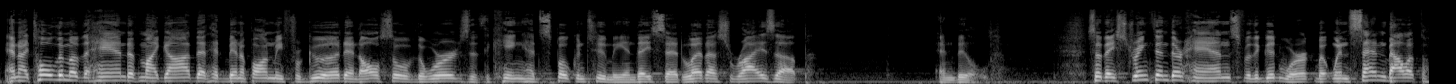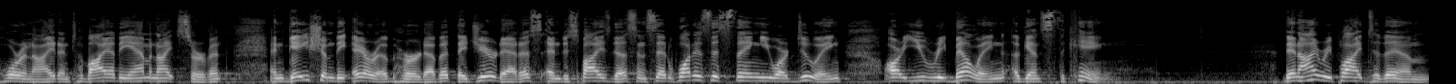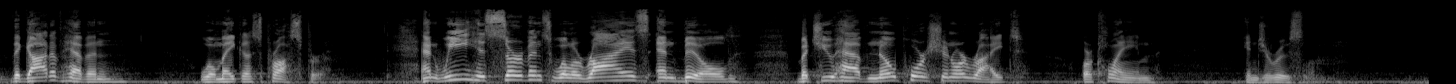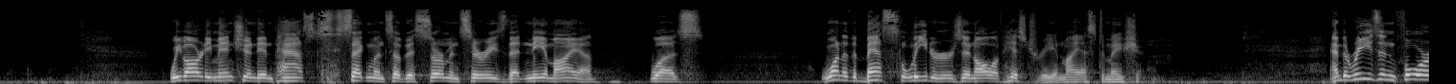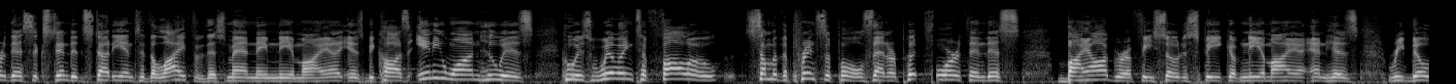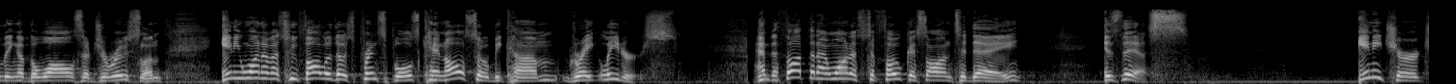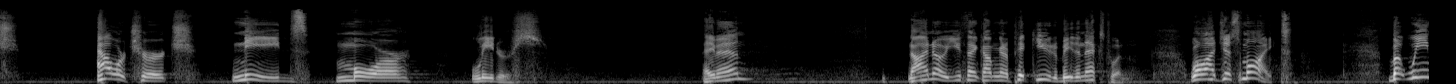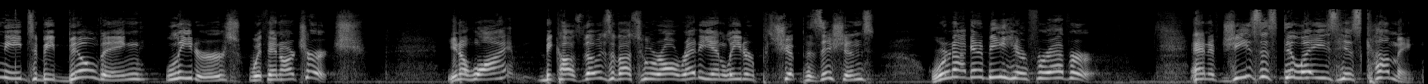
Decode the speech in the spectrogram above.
and I told them of the hand of my God that had been upon me for good, and also of the words that the king had spoken to me. And they said, Let us rise up and build. So they strengthened their hands for the good work. But when Sanballat the Horonite and Tobiah the Ammonite servant and Geshem the Arab heard of it, they jeered at us and despised us and said, What is this thing you are doing? Are you rebelling against the king? Then I replied to them, The God of heaven will make us prosper. And we, his servants, will arise and build, but you have no portion or right or claim in Jerusalem. We've already mentioned in past segments of this sermon series that Nehemiah was one of the best leaders in all of history, in my estimation. And the reason for this extended study into the life of this man named Nehemiah is because anyone who is, who is willing to follow some of the principles that are put forth in this biography, so to speak, of Nehemiah and his rebuilding of the walls of Jerusalem, any one of us who follow those principles can also become great leaders. And the thought that I want us to focus on today is this. Any church our church needs more leaders. Amen? Now, I know you think I'm going to pick you to be the next one. Well, I just might. But we need to be building leaders within our church. You know why? Because those of us who are already in leadership positions, we're not going to be here forever. And if Jesus delays his coming,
